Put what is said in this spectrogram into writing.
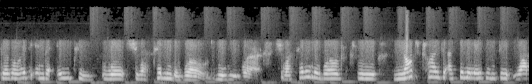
it was already in the 80s where she was telling the world who we were. She was telling the world through not trying to assimilate into what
